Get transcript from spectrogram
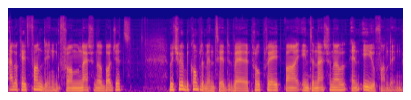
allocate funding from national budgets, which will be complemented where appropriate by international and EU funding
